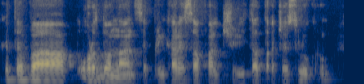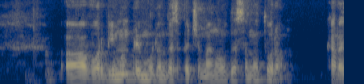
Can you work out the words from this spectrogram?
câteva ordonanțe prin care s-a facilitat acest lucru. Vorbim în primul rând despre cemenul de semnătură, care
